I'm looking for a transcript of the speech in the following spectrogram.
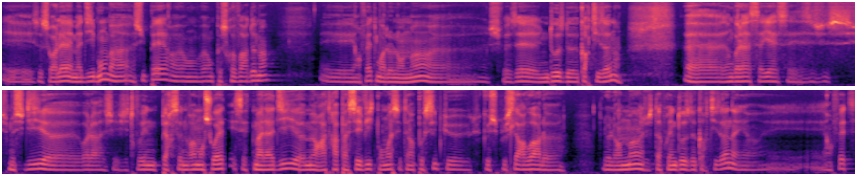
Et ce soir-là, elle m'a dit Bon, bah super, on, peut se revoir demain. Et en fait, moi, le lendemain, euh, je faisais une dose de cortisone. Euh, donc voilà, ça y est, je, me suis dit, voilà, j'ai trouvé une personne vraiment chouette. Et cette maladie me rattrape assez vite. Pour moi, c'était impossible que, que, je puisse la revoir le, le, lendemain, juste après une dose de cortisone. Et, et en fait,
